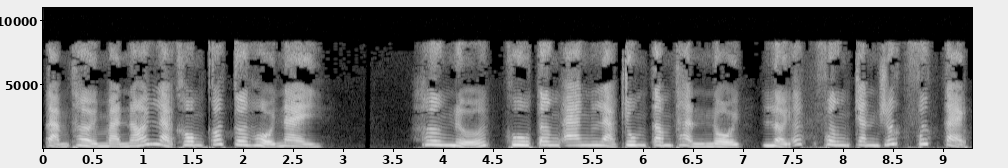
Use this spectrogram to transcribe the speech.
tạm thời mà nói là không có cơ hội này. Hơn nữa, khu Tân An là trung tâm thành nội, lợi ích phân tranh rất phức tạp.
